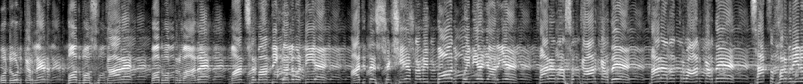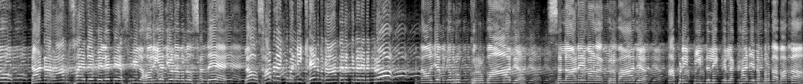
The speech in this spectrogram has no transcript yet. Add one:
ਉਹ ਨੋਟ ਕਰ ਲੈਣ। ਬਹੁਤ ਬਹੁਤ ਸਤਿਕਾਰ ਹੈ ਬਹੁਤ ਬਹੁਤ ਧੰਨਵਾਦ ਹੈ। ਮਾਨ ਸਨਮਾਨ ਦੀ ਗੱਲ ਵੱਡੀ ਹੈ। ਅੱਜ ਤੇ ਸ਼ਖਸੀਅਤਾਂ ਵੀ ਬਹੁਤ ਪੁੱਜਦੀਆਂ ਜਾ ਰਹੀਆਂ ਸਾਰਿਆਂ ਦਾ ਸਤਿਕਾਰ ਕਰਦੇ ਆ ਸਾਰਿਆਂ ਦਾ ਧੰਨਵਾਦ ਕਰਦੇ ਆ 7 ਫਰਵਰੀ ਨੂੰ ਡਾਂਡਾ ਰਾਮ ਸਾਹਿਬ ਦੇ ਮੇਲੇ ਤੇ ਐਸਪੀ ਲਾਹੌਰੀਆ ਜੀ ਉਹਨਾਂ ਵੱਲੋਂ ਸੱਦੇ ਹੈ। ਲਓ, ਸਾਹਮਣੇ ਕਬੱਡੀ ਖੇਡ ਮੈਦਾਨ ਦੇ ਵਿੱਚ ਮੇਰੇ ਮਿੱਤਰੋ, ਨੌਜਵਾਨ ਗੱਭਰੂ ਗੁਰਬਾਜ, ਸਲਾਣੇ ਵਾਲਾ ਗੁਰਬਾਜ, ਆਪਣੀ ਟੀਮ ਦੇ ਲਈ ਇੱਕ ਲੱਖਾਂ ਜੇ ਨੰਬਰ ਦਾ ਵਾਧਾ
